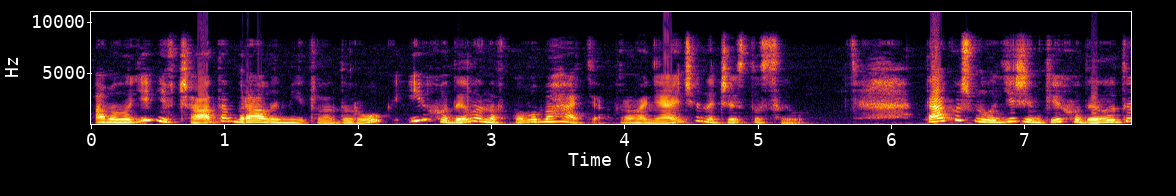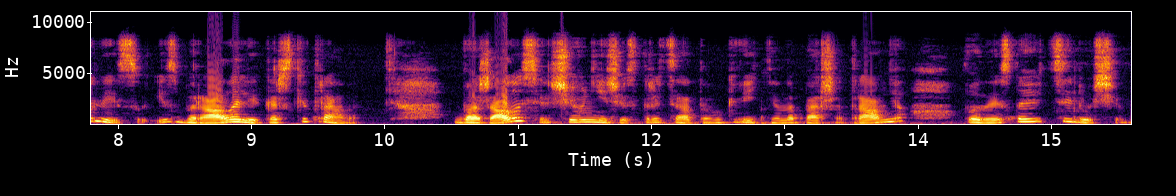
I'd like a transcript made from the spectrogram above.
А молоді дівчата брали мітла до рук і ходили навколо багаття, проганяючи нечисту силу. Також молоді жінки ходили до лісу і збирали лікарські трави. Вважалося, що в ніч із 30 квітня на 1 травня вони стають цілющими.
